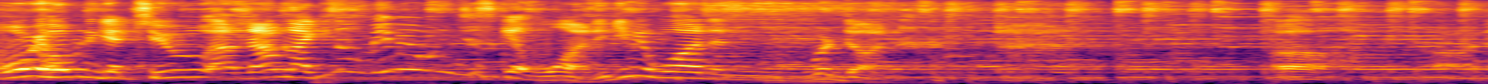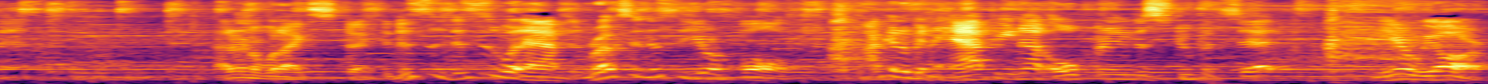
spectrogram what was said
I'm already hoping to get two. And now I'm like, you know, maybe we can just get one. You give me one, and we're done. Oh. I don't know what I expected. This is this is what happened. Ruxin, this is your fault. I could have been happy not opening the stupid set. And here we are.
